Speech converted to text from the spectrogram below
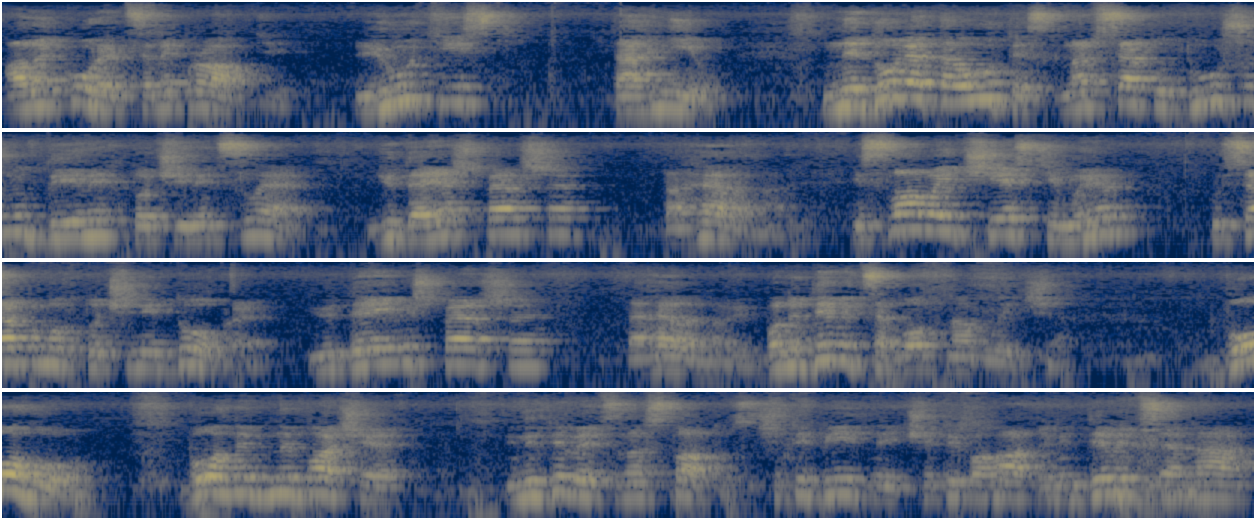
але кориться неправді, лютість та гнів, недоля та утиск на всяку душу людини, хто чинить зле, юдея ж перше та Гелена. І слава і честь і мир усякому, хто чинить добре, юдеєві ж перше та Геленові. Бо не дивиться Бог на обличчя. Богу, Бог не, не бачить і не дивиться на статус, чи ти бідний, чи ти багатий. Він дивиться на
